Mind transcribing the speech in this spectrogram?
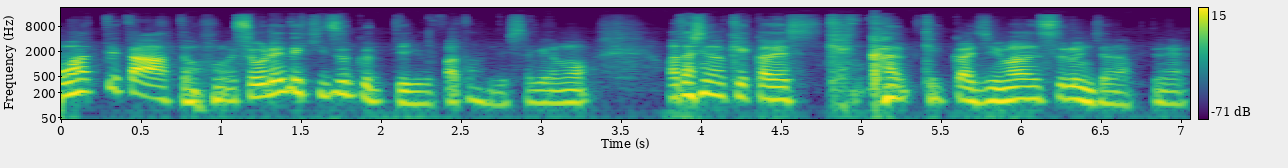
わってたと思う。それで気づくっていうパターンでしたけども、私の結果です。結果、結果自慢するんじゃなくてね、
